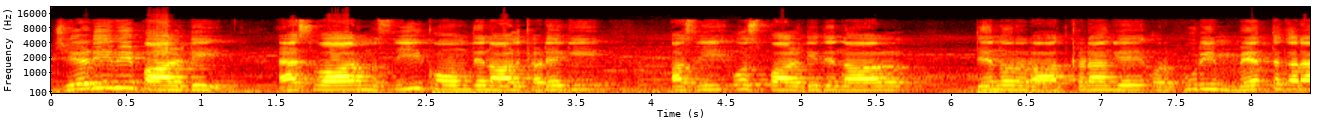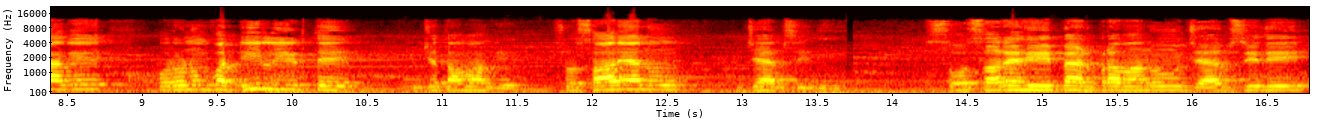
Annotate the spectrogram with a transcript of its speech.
ਜਿਹੜੀ ਵੀ ਪਾਰਟੀ ਇਸ ਵਾਰ ਮਸੀਹ ਕੌਮ ਦੇ ਨਾਲ ਖੜੇਗੀ, ਅਸੀਂ ਉਸ ਪਾਰਟੀ ਦੇ ਨਾਲ ਦਿਨ ਔਰ ਰਾਤ ਖੜਾਂਗੇ ਔਰ ਪੂਰੀ ਮਿਹਨਤ ਕਰਾਂਗੇ ਔਰ ਉਹਨੂੰ ਵੱਡੀ ਲੀਡ ਤੇ ਜਿਤਾਵਾਂਗੇ। ਸੋ ਸਾਰਿਆਂ ਨੂੰ ਜੈ ਮਸੀਹ ਦੀ ਸੋ ਸਾਰੇ ਹੀ ਭੈਣ ਭਰਾਵਾਂ ਨੂੰ ਜੈ ਮਸੀਹ ਦੀ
